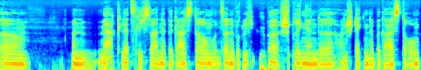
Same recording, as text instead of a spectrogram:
Ähm, man merkt letztlich seine Begeisterung und seine wirklich überspringende, ansteckende Begeisterung,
